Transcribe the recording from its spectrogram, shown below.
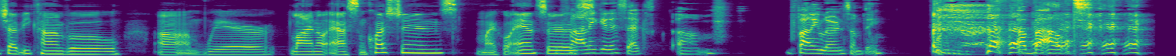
HIV convo um, where Lionel asks some questions, Michael answers. finally get a sex. Um, finally learn something about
